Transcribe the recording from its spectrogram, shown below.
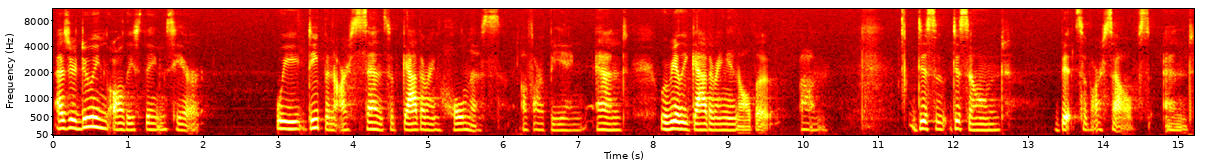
as you're doing all these things here, we deepen our sense of gathering wholeness of our being. And we're really gathering in all the um, dis- disowned bits of ourselves and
